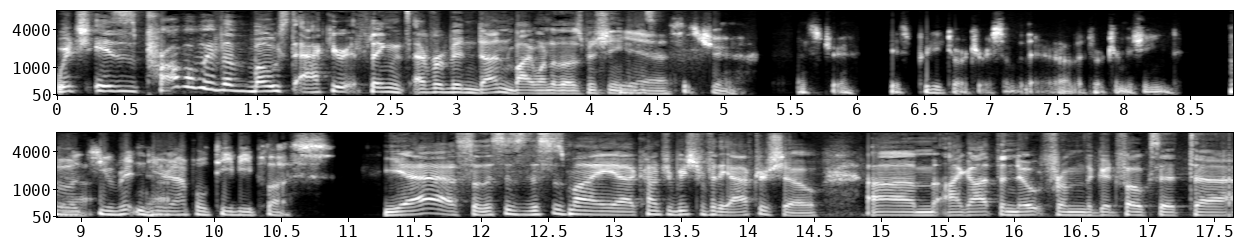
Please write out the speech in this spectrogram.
which is probably the most accurate thing that's ever been done by one of those machines. Yes, it's true. That's true. It's pretty torturous over there on the torture machine. So Yeah, you've written here. Apple TV Plus. Yeah, so this is this is my uh, contribution for the after show. Um, I got the note from the good folks at uh,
